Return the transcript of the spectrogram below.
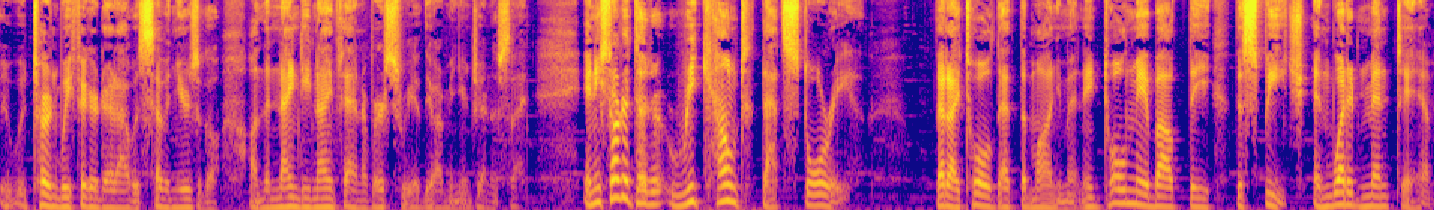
It turned. We figured that I was seven years ago on the 99th anniversary of the Armenian genocide, and he started to recount that story that I told at the monument. And he told me about the the speech and what it meant to him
